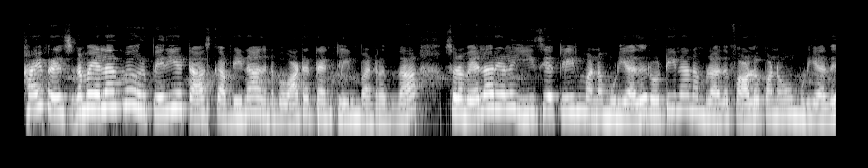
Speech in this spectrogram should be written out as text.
ஹாய் ஃப்ரெண்ட்ஸ் நம்ம எல்லாருக்குமே ஒரு பெரிய டாஸ்க் அப்படின்னா அது நம்ம வாட்டர் டேங்க் க்ளீன் பண்ணுறது தான். ஸோ நம்ம எல்லாரையாலும் ஈஸியாக க்ளீன் பண்ண முடியாது. ரொட்டீனாக நம்மளை அதை ஃபாலோ பண்ணவும் முடியாது.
